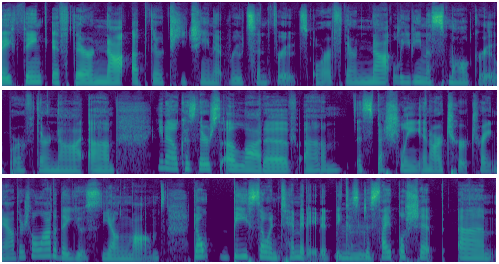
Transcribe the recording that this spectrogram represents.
they think if they're not up there teaching at Roots and Fruits, or if they're not leading a small group, or if they're not, um, you know, because there's a lot of, um, especially in our church right now, there's a lot of the youth, young moms. Don't be so intimidated because Mm. discipleship um,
